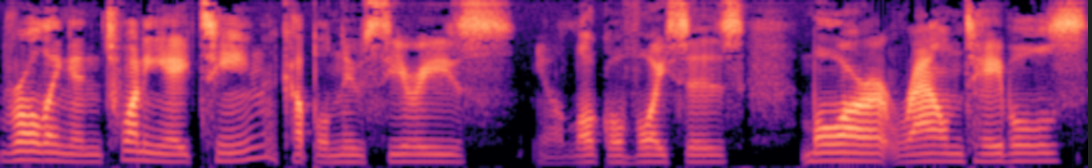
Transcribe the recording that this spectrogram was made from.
rolling in 2018. A couple new series, you know, local voices, more roundtables.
